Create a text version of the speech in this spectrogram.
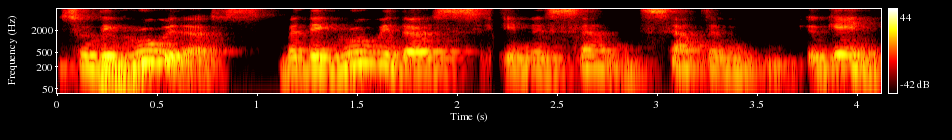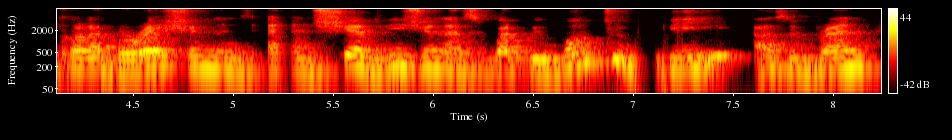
So they hmm. grew with us, but they grew with us in a certain, again, collaboration and, and, shared vision as what we want to be as a brand,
